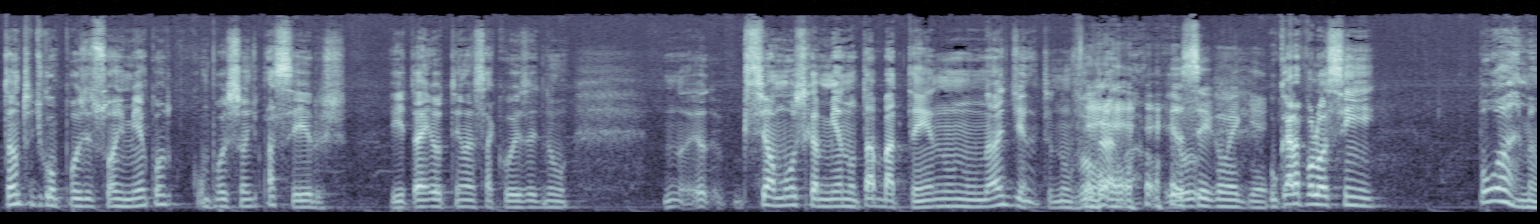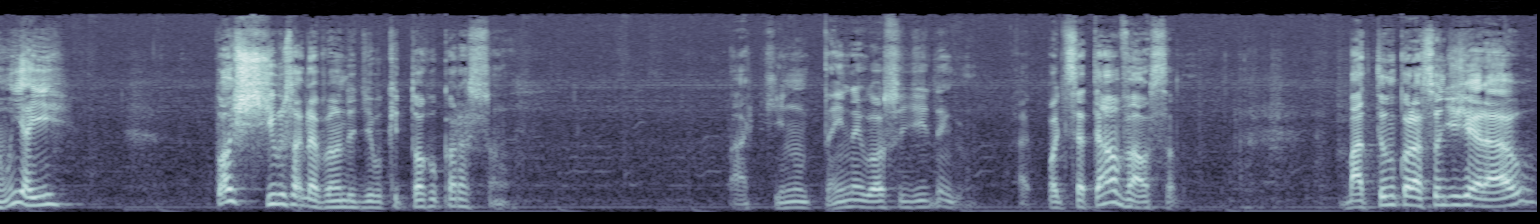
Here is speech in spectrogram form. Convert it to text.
tanto de composições minhas quanto composição de parceiros. E tá, eu tenho essa coisa do. Eu, se uma música minha não tá batendo, não, não adianta, não vou é, gravar. Eu, eu sei como é que é. O cara falou assim, pô, irmão, e aí? Qual estilo está gravando? Eu digo, que toca o coração. Aqui não tem negócio de. Pode ser até uma valsa. Bateu no coração de geral,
